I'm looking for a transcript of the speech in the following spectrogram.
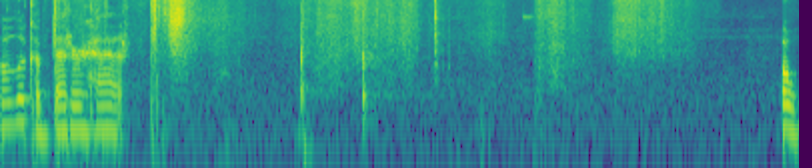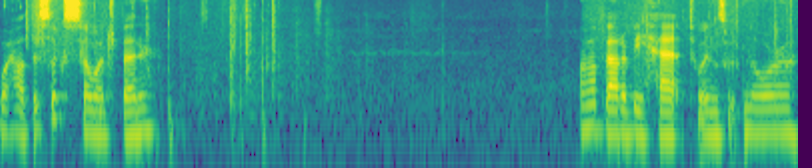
Oh, look, a better hat. Oh, wow, this looks so much better. I'm about to be hat twins with Nora.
